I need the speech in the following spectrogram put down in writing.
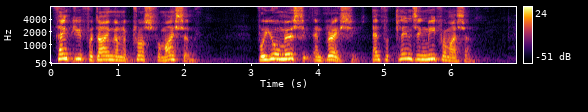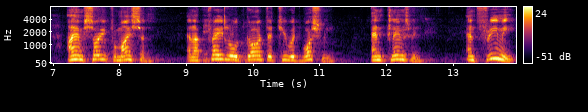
Thank you for dying on the cross for my sin, for your mercy and grace, and for cleansing me from my sin. I am sorry for my sin, and I pray, Lord God, that you would wash me and cleanse me and free me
